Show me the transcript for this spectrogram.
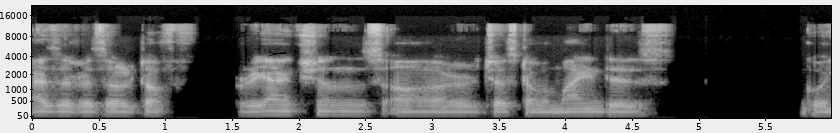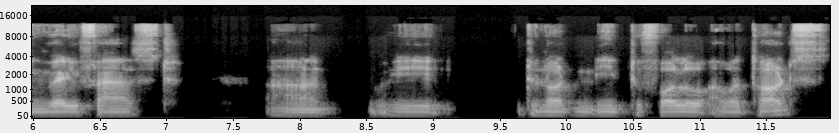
as a result of reactions or just our mind is going very fast. Uh, we do not need to follow our thoughts.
